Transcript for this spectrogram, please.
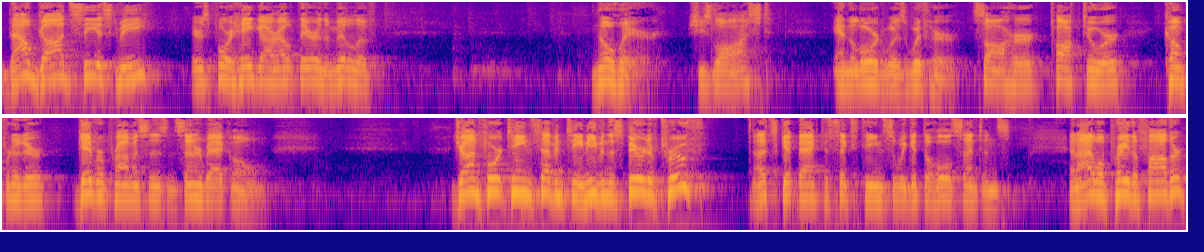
Thou God seest me. There's poor Hagar out there in the middle of nowhere. She's lost. And the Lord was with her, saw her, talked to her, comforted her, gave her promises, and sent her back home. John 14, 17. Even the Spirit of truth. Let's get back to 16 so we get the whole sentence. And I will pray the Father,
